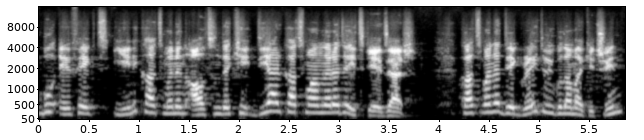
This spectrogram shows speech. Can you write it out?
bu efekt yeni katmanın altındaki diğer katmanlara da etki eder. Katmana degrade uygulamak için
